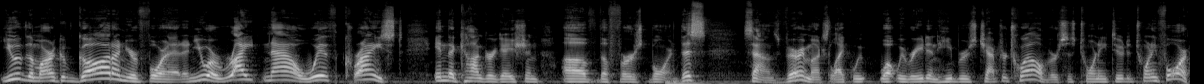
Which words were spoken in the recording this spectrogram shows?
You have the mark of God on your forehead, and you are right now with Christ in the congregation of the firstborn. This sounds very much like we, what we read in Hebrews chapter 12, verses 22 to 24.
